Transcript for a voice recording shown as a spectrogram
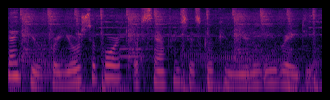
Thank you for your support of San Francisco Community Radio.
